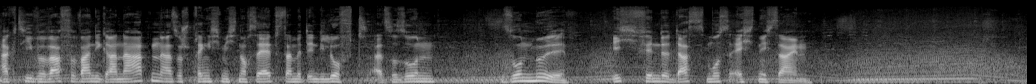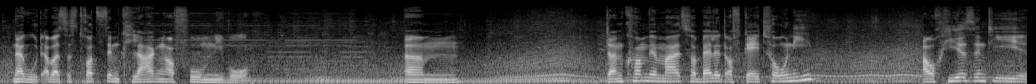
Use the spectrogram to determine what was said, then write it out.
aktive Waffe waren die Granaten, also sprenge ich mich noch selbst damit in die Luft. Also so ein, so ein Müll. Ich finde, das muss echt nicht sein. Na gut, aber es ist trotzdem Klagen auf hohem Niveau. Ähm, dann kommen wir mal zur Ballad of Gay Tony. Auch hier sind die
